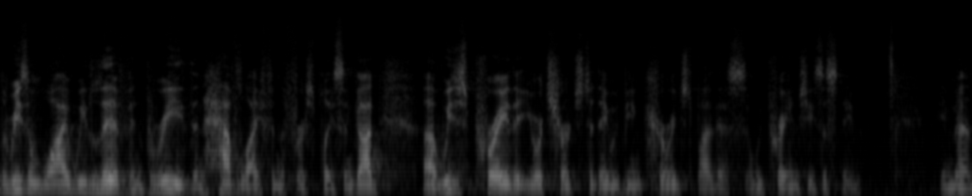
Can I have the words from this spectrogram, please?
the reason why we live and breathe and have life in the first place. And God, uh, we just pray that your church today would be encouraged by this. And we pray in Jesus' name. Amen.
